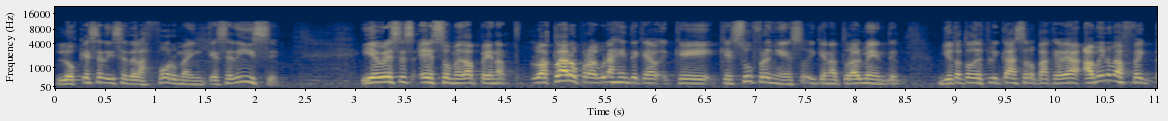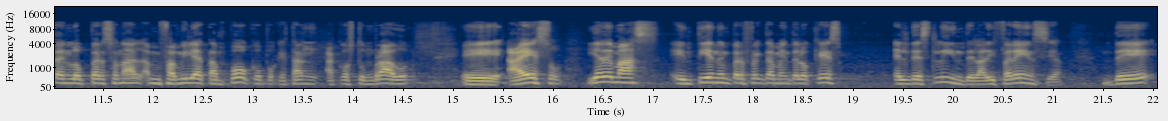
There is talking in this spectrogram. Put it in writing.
lo que se dice de la forma en que se dice. Y a veces eso me da pena. Lo aclaro por alguna gente que, que, que sufren eso y que naturalmente yo trato de explicárselo para que vea. A mí no me afecta en lo personal, a mi familia tampoco, porque están acostumbrados eh, a eso y además entienden perfectamente lo que es el deslinde, la diferencia de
